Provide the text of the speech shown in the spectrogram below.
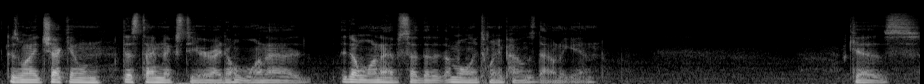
Because when I check in this time next year, I don't want to. I don't want to have said that I'm only 20 pounds down again. Because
